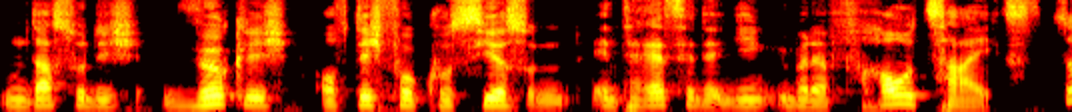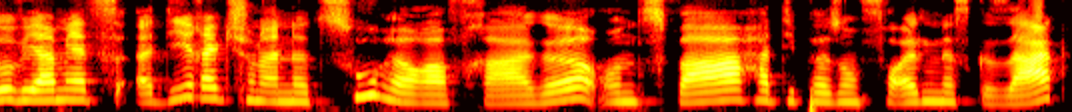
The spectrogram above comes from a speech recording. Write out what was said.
und dass du dich wirklich auf dich fokussierst und Interesse gegenüber der Frau zeigst. So, wir haben jetzt äh, direkt schon eine Zuhörerfrage und zwar hat die Person Folgendes gesagt.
